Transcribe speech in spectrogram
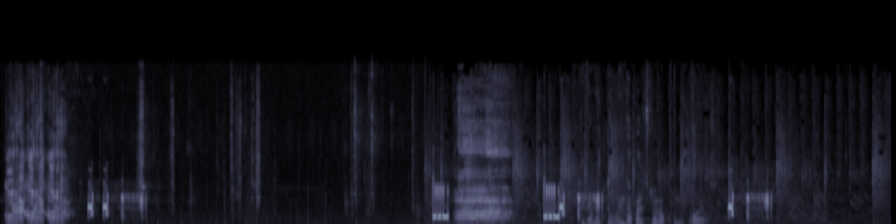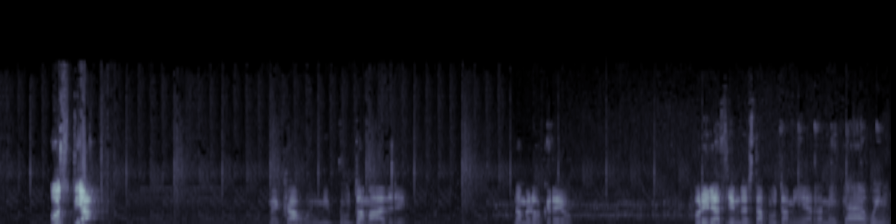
Corra, corra, corra. Tírame tu venda para el suelo como puedas. ¡Hostia! Me cago en mi puta madre. No me lo creo. Por ir haciendo esta puta mierda. Me cago en...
